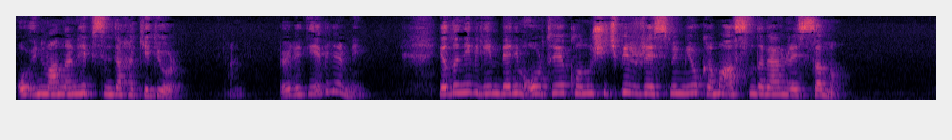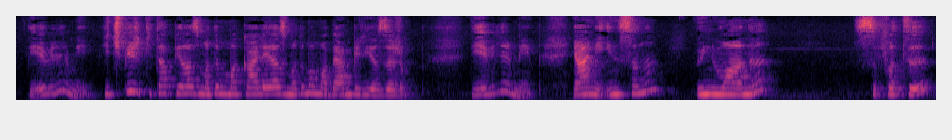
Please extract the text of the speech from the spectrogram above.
o ünvanların hepsini de hak ediyorum. Yani böyle diyebilir miyim? Ya da ne bileyim benim ortaya konmuş hiçbir resmim yok ama aslında ben ressamım diyebilir miyim? Hiçbir kitap yazmadım, makale yazmadım ama ben bir yazarım diyebilir miyim? Yani insanın ünvanı, sıfatı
